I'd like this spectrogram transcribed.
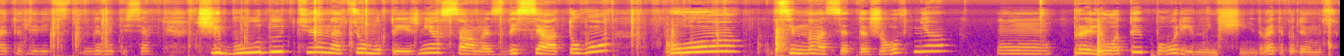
Давайте дивитися, чи будуть на цьому тижні, а саме з 10 по 17 жовтня прильоти по Рівненщині. Давайте подивимося.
